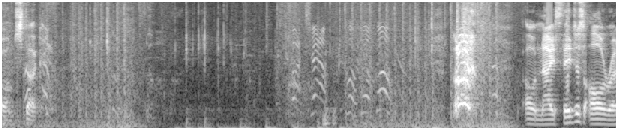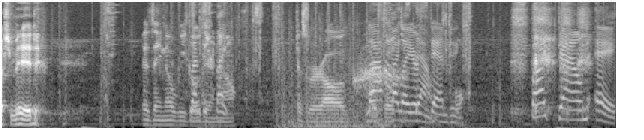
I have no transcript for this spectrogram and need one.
oh, I'm stuck. Watch out. Go, go, go. Ah! Oh, nice. They just all rush mid. Because they know we go there now. Because we're all. Last both- player standing. Spike down A.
